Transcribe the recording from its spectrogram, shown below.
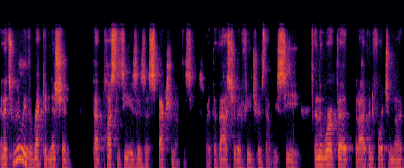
And it's really the recognition that plus disease is a spectrum of disease, right? The vascular features that we see. And the work that, that I've been fortunate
